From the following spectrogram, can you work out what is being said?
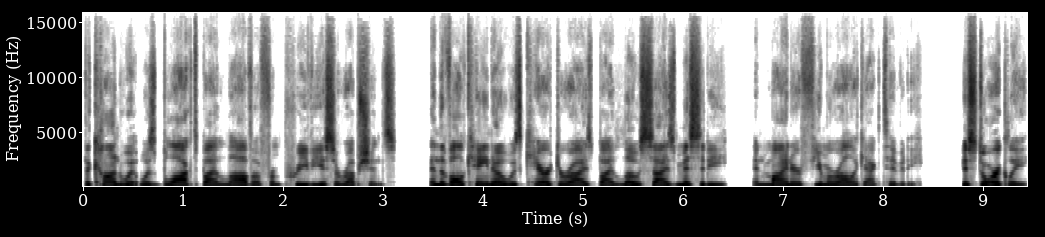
the conduit was blocked by lava from previous eruptions, and the volcano was characterized by low seismicity and minor fumarolic activity. Historically,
